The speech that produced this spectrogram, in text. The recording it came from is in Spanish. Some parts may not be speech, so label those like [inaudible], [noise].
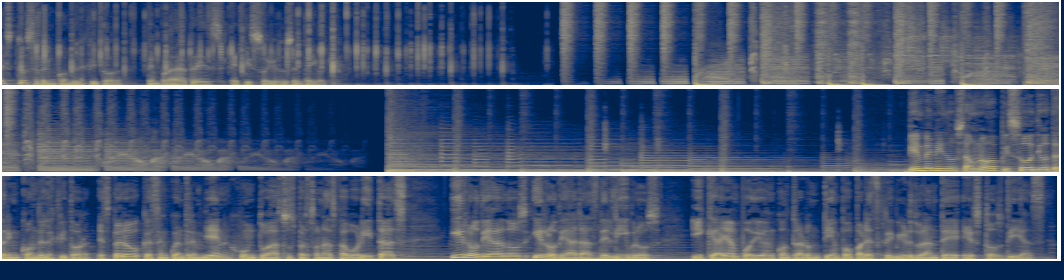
Esto es El Rincón del Escritor, temporada 3, episodio 68. Bienvenidos a un nuevo episodio de Rincón del Escritor. Espero que se encuentren bien junto a sus personas favoritas y rodeados y rodeadas de libros y que hayan podido encontrar un tiempo para escribir durante estos días.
